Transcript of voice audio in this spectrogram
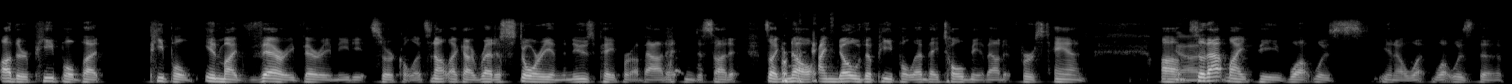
other people, but people in my very, very immediate circle. It's not like I read a story in the newspaper about it and decided it's like, no, I know the people and they told me about it firsthand. Um, so that might be what was, you know, what what was the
